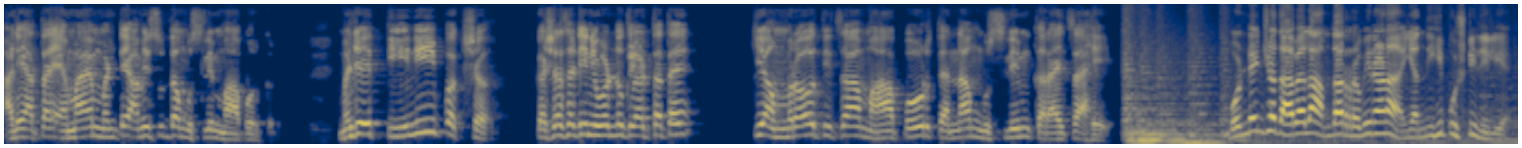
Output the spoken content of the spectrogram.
आणि आता एम आय एम म्हणते आम्ही सुद्धा मुस्लिम महापौर करू. म्हणजे हे तिन्ही पक्ष कशासाठी निवडणूक लढतात आहे? की अमरावतीचा महापौर त्यांना मुस्लिम करायचा आहे. बोंडेंच्या दाव्याला आमदार रवी राणा यांनीही पुष्टी दिली आहे.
